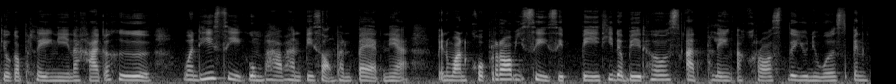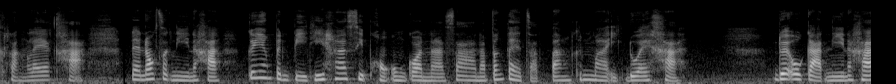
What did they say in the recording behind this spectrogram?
เกี่ยวกับเพลงนี้นะคะ ก็คือวันที่ 4 กุมภาพันธ์ ปี 2008 เนี่ย เป็นวันครบรอบ 40 ปีที่ The Beatles อัดเพลง Across the Universe เป็นครั้งแรกค่ะ และนอกจากนี้นะคะ ก็ยังเป็นปีที่ 50 ขององค์กรนาซานับตั้งแต่จัดตั้งขึ้นมาอีกด้วยค่ะด้วยโอกาสนี้นะคะ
